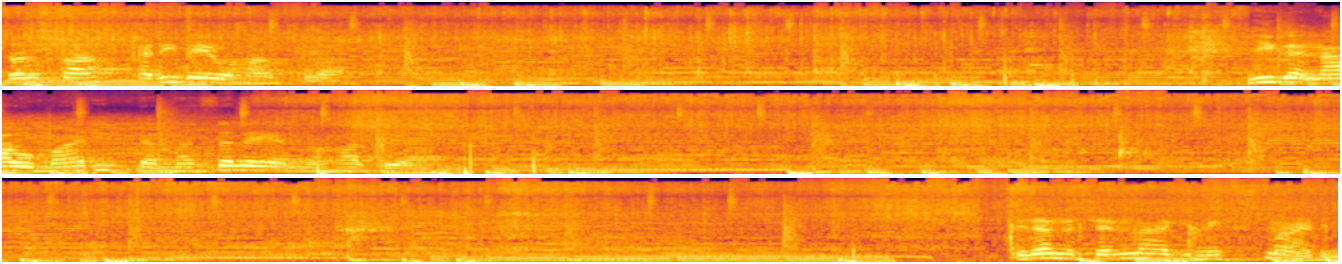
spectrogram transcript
ಸ್ವಲ್ಪ ಕರಿಬೇವು ಹಾಕುವ. ಈಗ ನಾವು ಮಾಡಿದ್ದ ಮಸಾಲೆಯನ್ನು ಹಾಕುವ. ಇದನ್ನು ಚೆನ್ನಾಗಿ ಮಿಕ್ಸ್ ಮಾಡಿ.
